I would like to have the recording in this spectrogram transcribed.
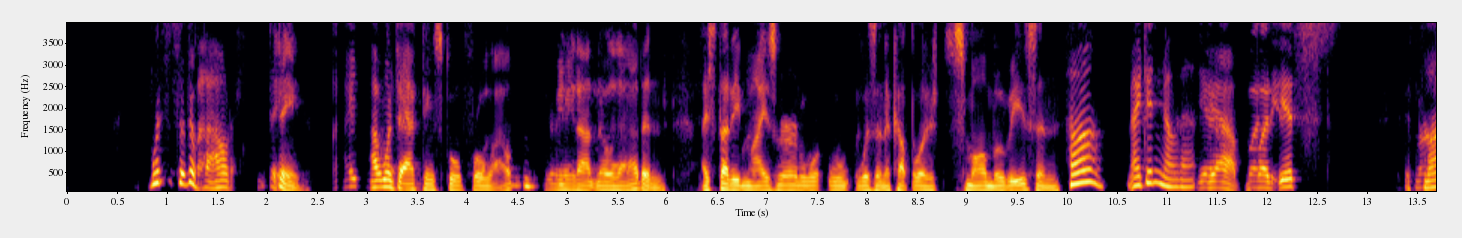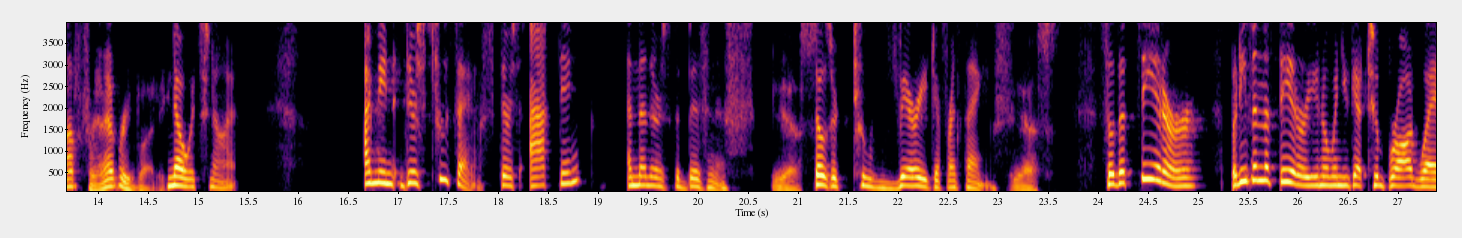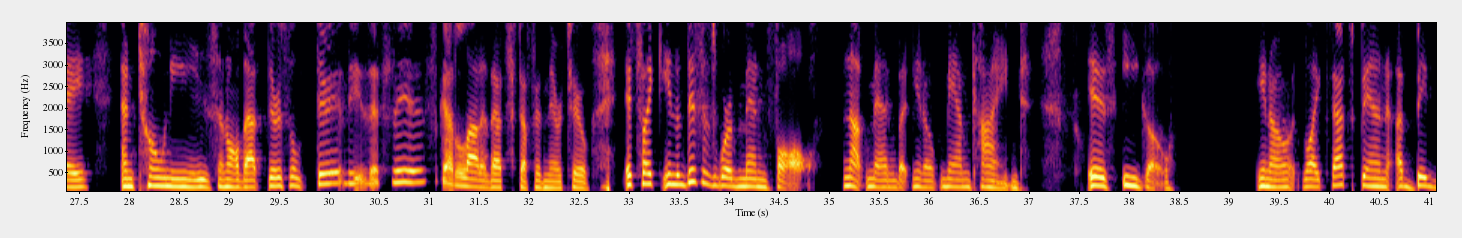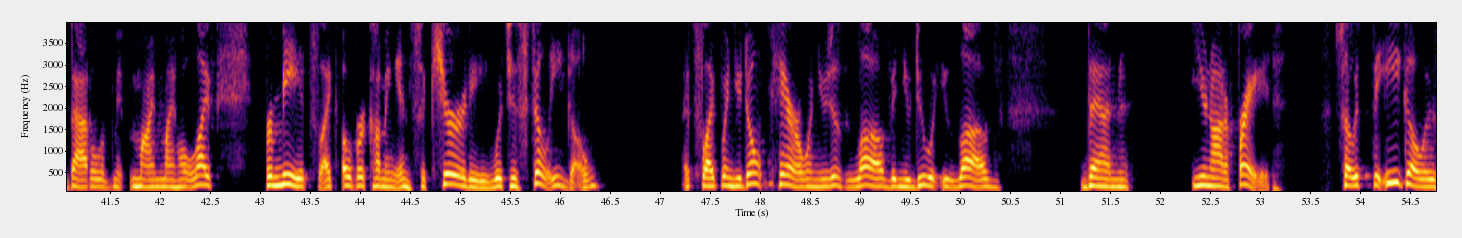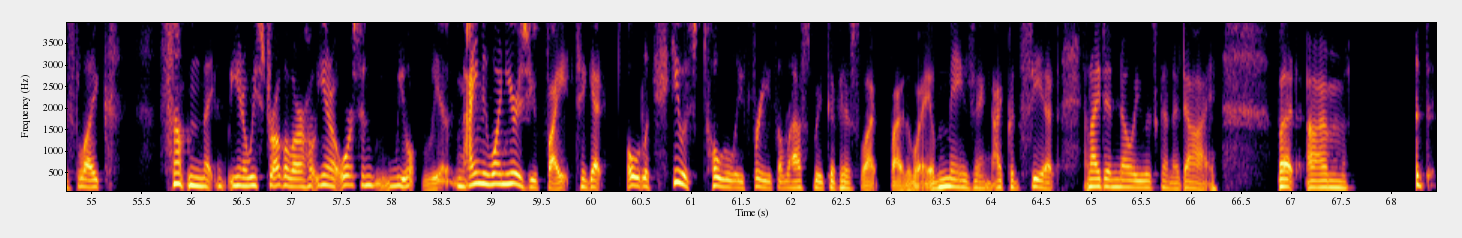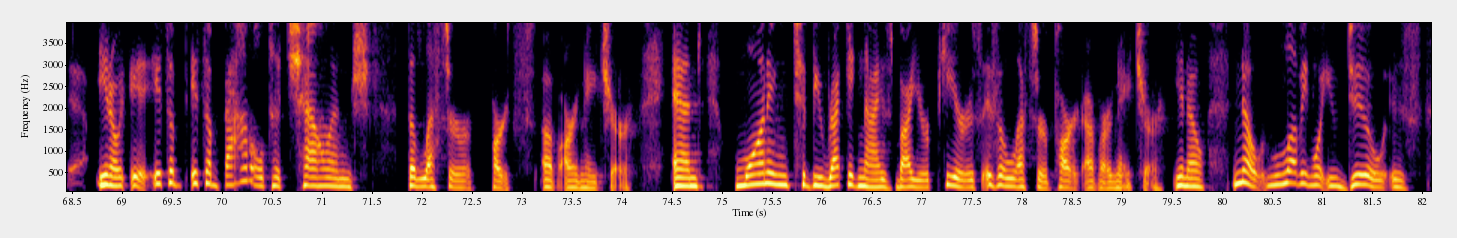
What is it about acting? I, I went to acting school for a while. You may not know that. And I studied Meisner and w- w- was in a couple of small movies. And Huh? I didn't know that. yeah, but it's it's not for everybody. No, it's not. I mean, there's two things. There's acting and then there's the business. Yes. Those are two very different things. Yes. So the theater, but even the theater, you know, when you get to Broadway and Tony's and all that, there's a there that's it's got a lot of that stuff in there too. It's like, you know, this is where men fall. Not men, but you know, mankind is ego. You know, like that's been a big battle of mine my whole life. For me, it's like overcoming insecurity, which is still ego. It's like when you don't care, when you just love and you do what you love, then you're not afraid. So the ego is like something that you know we struggle our whole. You know, Orson, we, we 91 years you fight to get totally. He was totally free the last week of his life. By the way, amazing. I could see it, and I didn't know he was going to die. But um, you know, it, it's a it's a battle to challenge the lesser parts of our nature and wanting to be recognized by your peers is a lesser part of our nature you know? No loving what you do is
